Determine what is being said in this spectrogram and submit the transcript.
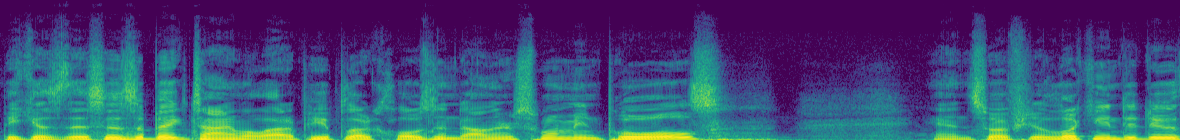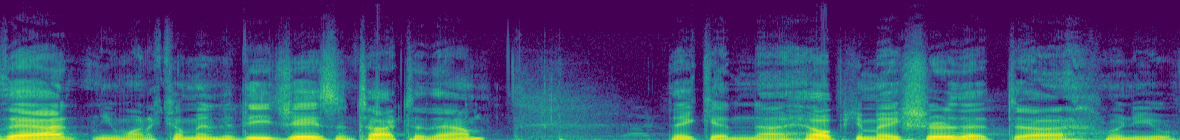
because this is a big time. A lot of people are closing down their swimming pools. And so if you're looking to do that, and you want to come into DJs and talk to them, they can uh, help you make sure that uh, when you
